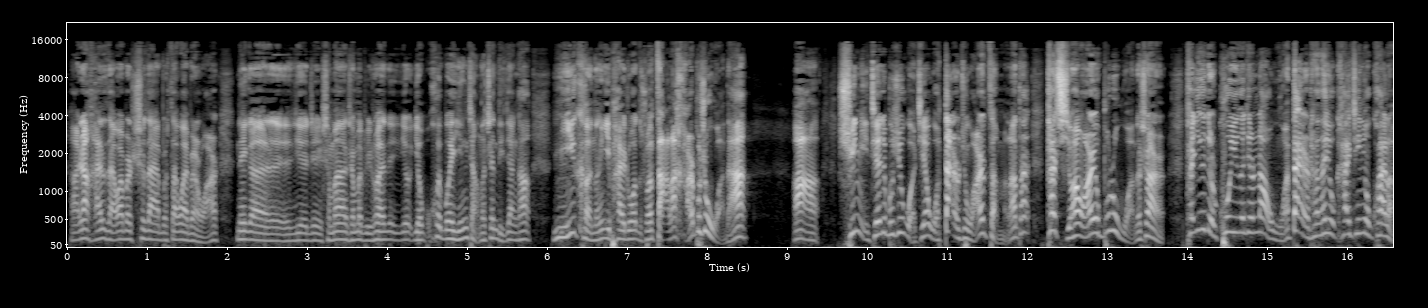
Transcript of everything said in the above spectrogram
啊，让孩子在外边吃，在不在外边玩？那个这什么什么，比如说有有会不会影响他身体健康？你可能一拍桌子说咋了？孩儿不是我的，啊，许你接就不许我接，我带着去玩怎么了？他他喜欢玩又不是我的事儿，他一个劲儿哭一个劲儿闹，我带着他他又开心又快乐。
